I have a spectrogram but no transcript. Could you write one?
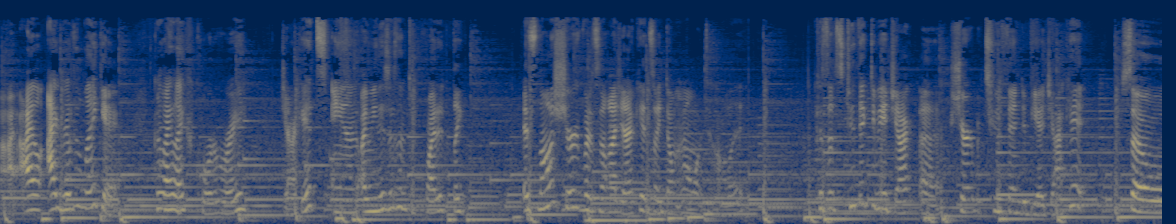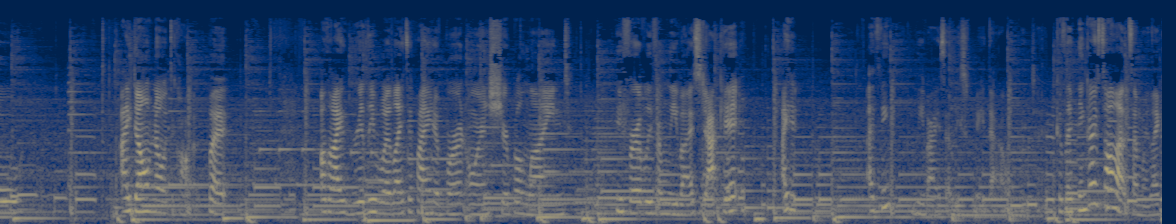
I, I, I really like it because I like corduroy jackets and I mean this isn't quite a, like it's not a shirt but it's not a jacket so I don't know what to call it because it's too thick to be a jack uh, shirt but too thin to be a jacket so I don't know what to call it but although I really would like to find a burnt orange Sherpa lined preferably from Levi's jacket I I think Levi's at least made that one because I think I saw that somewhere like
